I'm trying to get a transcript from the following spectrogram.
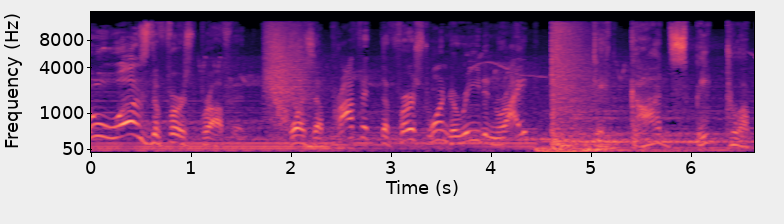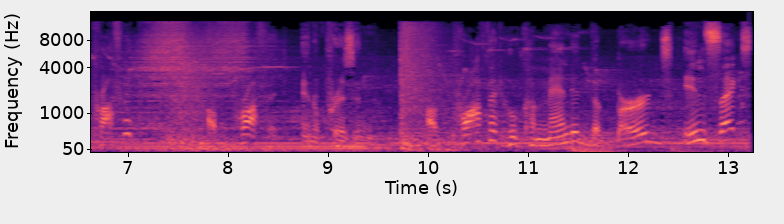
Who was the first prophet? Was a prophet the first one to read and write? Did God speak to a prophet? A prophet in a prison. A prophet who commanded the birds, insects,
